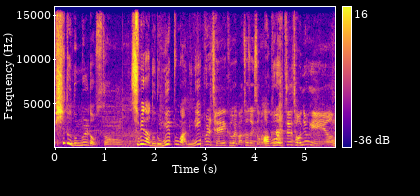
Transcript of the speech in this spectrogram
피도 눈물도 없어. 수빈아 너 너무 예쁜 거 아니니? 어플 제 그거에 맞춰져 있어가지고 아, 그래? 제 전용이에요. 응.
